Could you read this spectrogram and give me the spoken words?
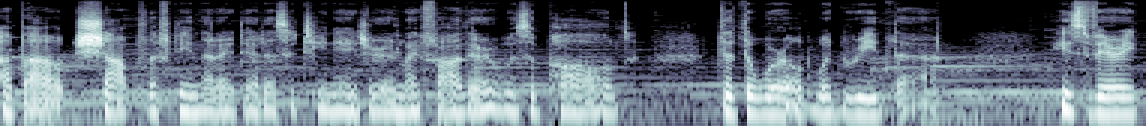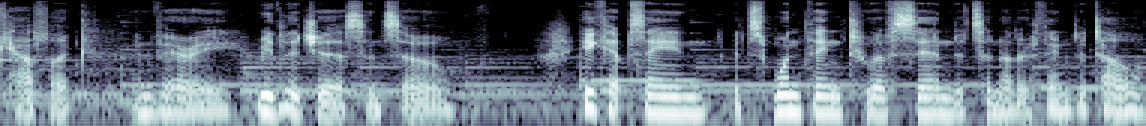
about shoplifting that I did as a teenager, and my father was appalled that the world would read that. He's very Catholic and very religious, and so he kept saying, It's one thing to have sinned, it's another thing to tell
